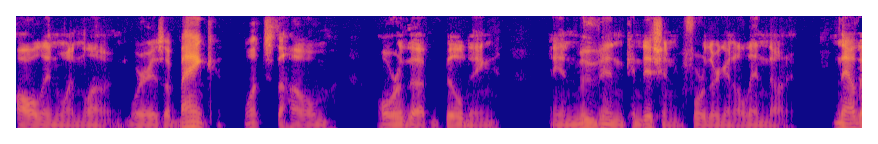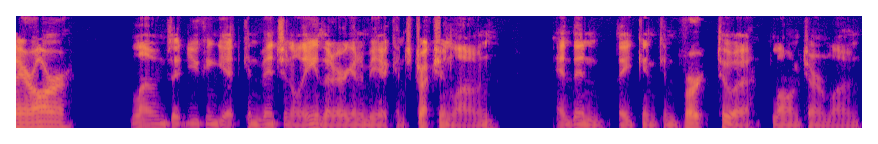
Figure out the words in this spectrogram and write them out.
all in one loan. Whereas a bank wants the home or the building in move-in condition before they're going to lend on it. Now there are loans that you can get conventionally that are going to be a construction loan and then they can convert to a long-term loan.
